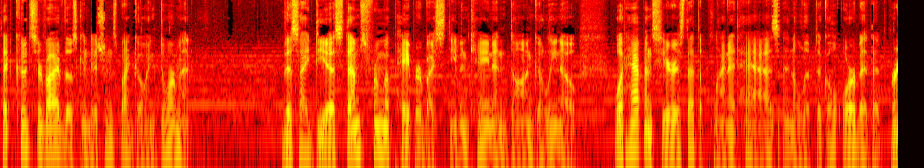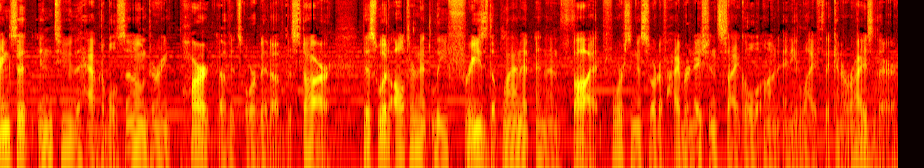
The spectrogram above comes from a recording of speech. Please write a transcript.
that could survive those conditions by going dormant. This idea stems from a paper by Stephen Kane and Dawn Gelino. what happens here is that the planet has an elliptical orbit that brings it into the habitable zone during part of its orbit of the star. This would alternately freeze the planet and then thaw it, forcing a sort of hibernation cycle on any life that can arise there.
